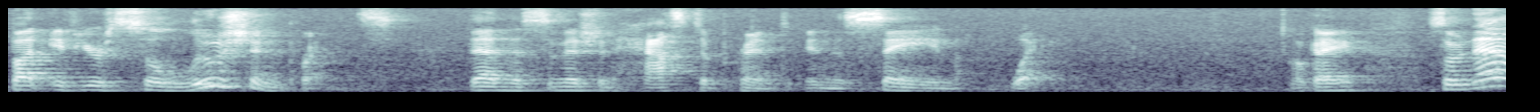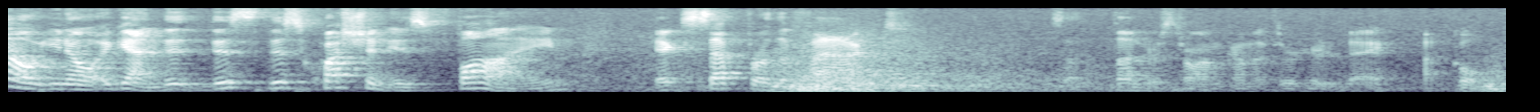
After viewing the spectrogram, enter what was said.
But if your solution prints, then the submission has to print in the same way. Okay, so now, you know, again, th this, this question is fine, except for the fact, thunderstorm coming through here today, oh, cool.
